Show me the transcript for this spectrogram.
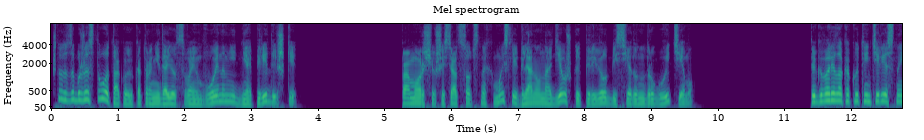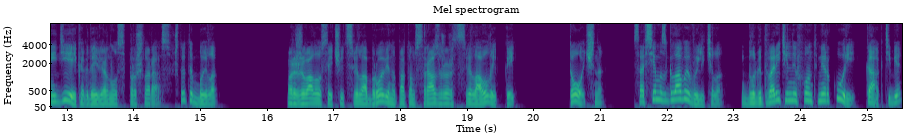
Что это за божество такое, которое не дает своим воинам ни дня передышки? Поморщившись от собственных мыслей, глянул на девушку и перевел беседу на другую тему. «Ты говорил о какой-то интересной идее, когда я вернулся в прошлый раз. Что это было?» Рыжеволосая чуть свела брови, но потом сразу же расцвела улыбкой. «Точно. Совсем из головы вылетело. Благотворительный фонд «Меркурий». Как тебе?»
